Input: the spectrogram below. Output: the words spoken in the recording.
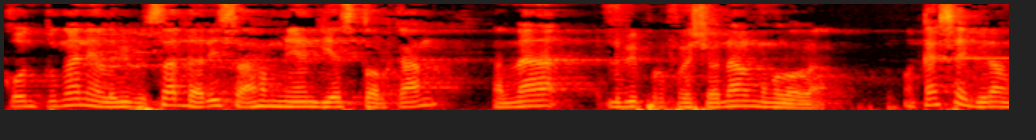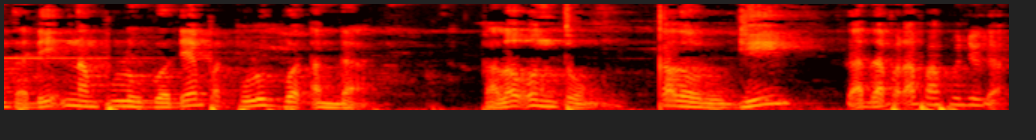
keuntungan yang lebih besar dari saham yang dia setorkan karena lebih profesional mengelola. Makanya saya bilang tadi 60 buat dia 40 buat Anda. Kalau untung, kalau rugi gak dapat apa pun juga.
